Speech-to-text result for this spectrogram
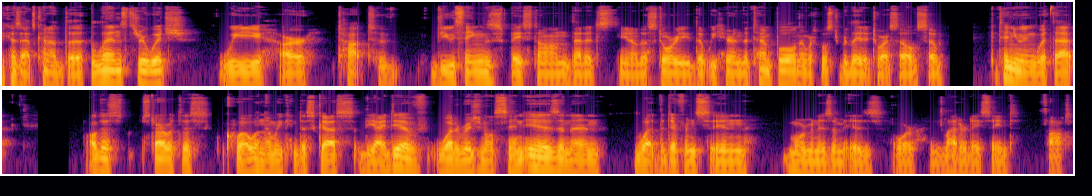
because that's kind of the lens through which we are taught to view things based on that it's, you know, the story that we hear in the temple and then we're supposed to relate it to ourselves. So continuing with that, I'll just start with this quote and then we can discuss the idea of what original sin is and then what the difference in Mormonism is or in Latter day Saint thought.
